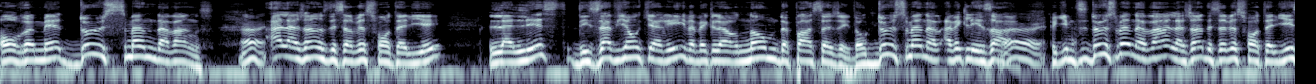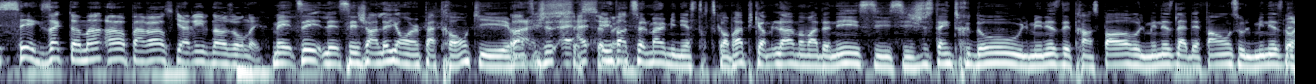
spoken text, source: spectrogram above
on remet deux semaines d'avance à l'agence des services frontaliers la liste des avions qui arrivent avec leur nombre de passagers. Donc deux semaines av- avec les heures. Ouais, ouais. Fait qu'il me dit deux semaines avant, l'agent des services frontaliers sait exactement heure par heure ce qui arrive dans la journée. Mais tu sais, ces gens-là, ils ont un patron qui est Ouais, juste- à- bien. éventuellement un ministre, tu comprends? Puis comme là, à un moment donné, c'est c'est Justin Trudeau ou le ministre des Transports ou le ministre de la Défense ou le ministre de...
